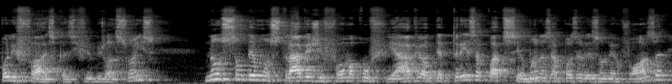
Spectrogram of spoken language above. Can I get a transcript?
polifásicas e fibrilações, não são demonstráveis de forma confiável até 3 a 4 semanas após a lesão nervosa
